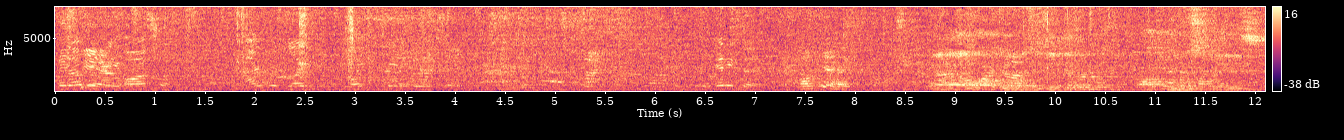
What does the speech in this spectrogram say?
That would be awesome. I would like light fingers and anything. Okay. Horses, please.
